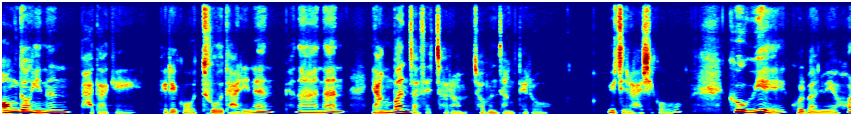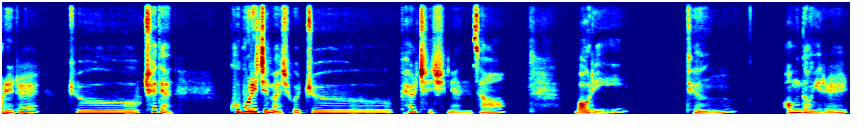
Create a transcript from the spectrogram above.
엉덩이는 바닥에 그리고 두 다리는 편안한 양반 자세처럼 접은 상태로 유지를 하시고 그 위에 골반 위에 허리를 쭉 최대한 구부리지 마시고 쭉 펼치시면서 머리, 등, 엉덩이를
